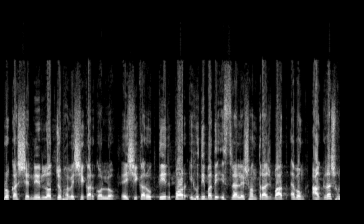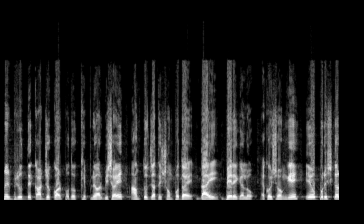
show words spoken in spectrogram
প্রকাশ্যে নির্লজ্জভাবে স্বীকার করল। এই স্বীকারোক্তির পর ইহুদিবাদী ইসরায়েলের সন্ত্রাসবাদ এবং আগ্রাসনের বিরুদ্ধে কার্যকর পদক্ষেপ নেওয়ার বিষয়ে আন্তর্জাতিক সম্প্রদায় দায়ী বেড়ে গেল। একই সঙ্গে এও পরিষ্কার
